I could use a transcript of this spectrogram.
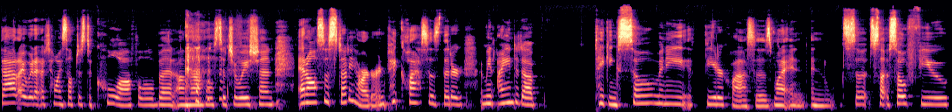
that i would uh, tell myself just to cool off a little bit on that whole situation and also study harder and pick classes that are i mean i ended up taking so many theater classes when I, and, and so, so so few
